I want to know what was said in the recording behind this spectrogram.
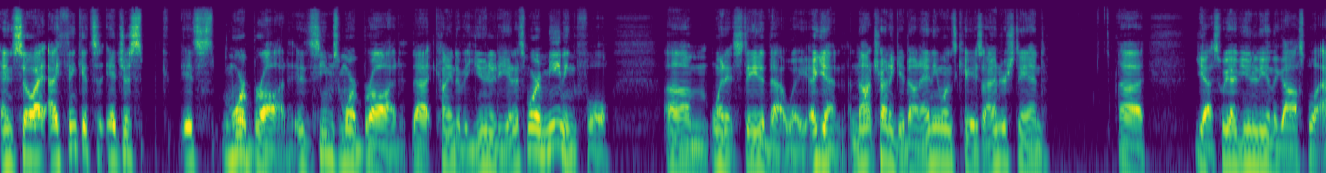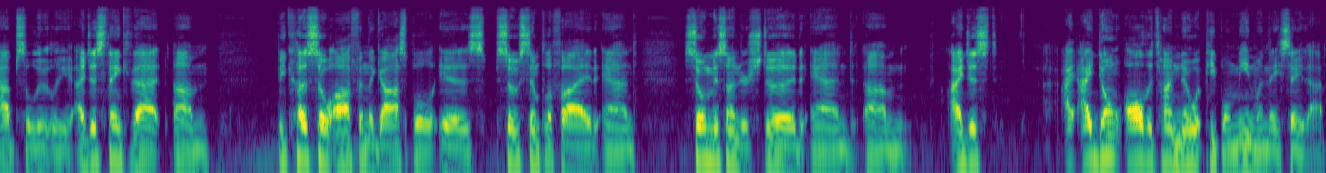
and so I, I think it's it just it's more broad. It seems more broad that kind of a unity, and it's more meaningful um, when it's stated that way. Again, I'm not trying to get on anyone's case. I understand. Uh, yes, we have unity in the gospel, absolutely. I just think that um, because so often the gospel is so simplified and so misunderstood, and um, I just I, I, don't all the time know what people mean when they say that,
